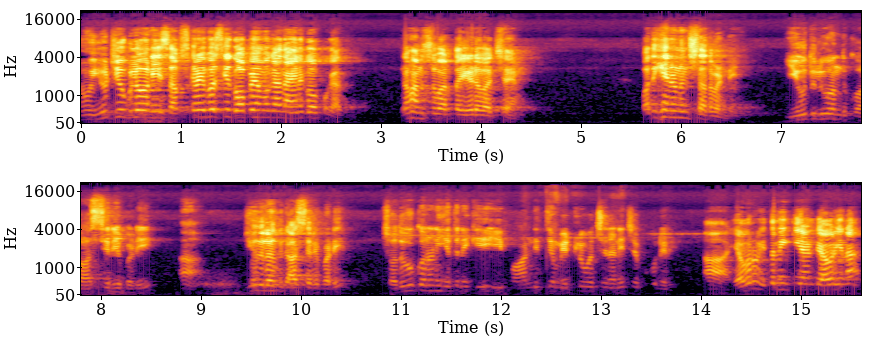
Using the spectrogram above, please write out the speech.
నువ్వు యూట్యూబ్లో నీ సబ్స్క్రైబర్స్కి గొప్పేమో కానీ ఆయన గొప్ప కాదు. యోహాను సువార్త ఏడవ అధ్యాయం పదిహేను నుంచి చదవండి. యూదులు అందుకు ఆశ్చర్యపడి ఆ, యూదులందుకు ఆశ్చర్యపడి చదువుకొనని ఇతనికి ఈ పాండిత్యం ఎట్లు వచ్చినని చెప్పుకునేది ఎవరు? ఇతనికి అంటే ఎవరైనా?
